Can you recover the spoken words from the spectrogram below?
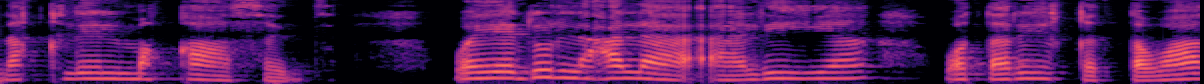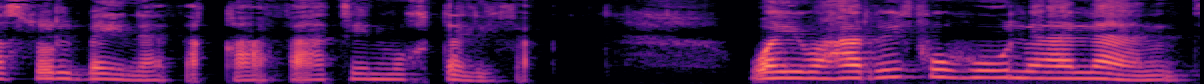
نقل المقاصد ويدل على آلية وطريقة تواصل بين ثقافات مختلفة. ويعرفه لالاند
